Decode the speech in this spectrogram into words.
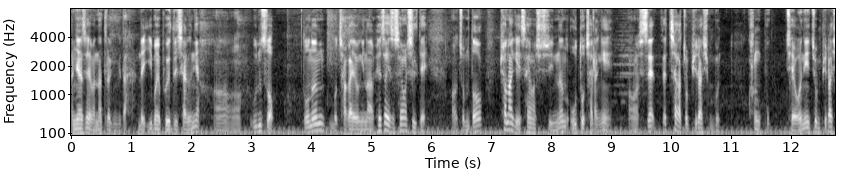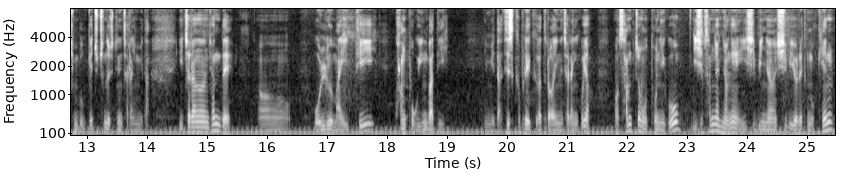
안녕하세요 만나트럭입니다 네 이번에 보여드릴 차량은요 어, 운수업 또는 뭐 자가용이나 회사에서 사용하실 때 좀더 편하게 사용하실 수 있는 오토 차량에 어, 새, 새 차가 좀 필요하신 분 광폭 재원이 좀 필요하신 분께 추천드릴 수 있는 차량입니다 이 차량은 현대 어, 올류 마이티 광폭 윙바디 입니다. 디스크 브레이크가 들어가 있는 차량이고요. 어, 3.5톤이고 23년형에 22년 12월에 등록한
